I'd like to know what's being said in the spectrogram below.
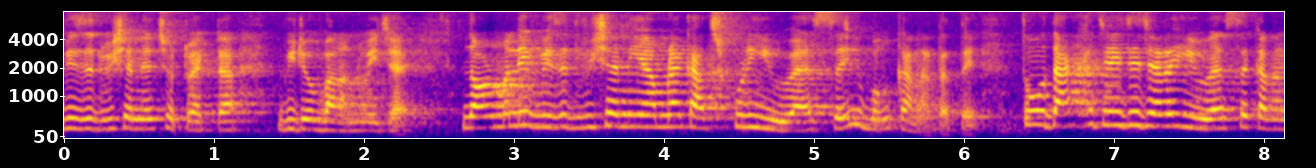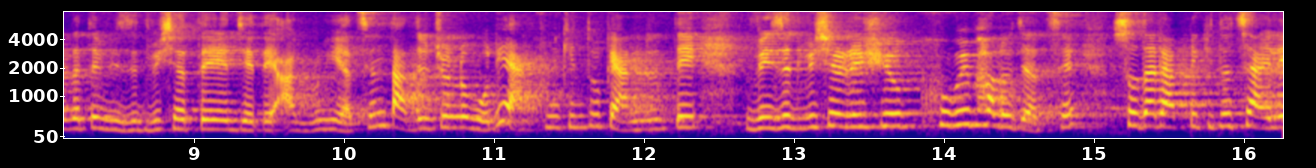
ভিজিট ভিসা নিয়ে ছোট একটা ভিডিও বানানোই যায়। নর্মালি ভিজিট ভিসা নিয়ে আমরা কাজ করি ইউএসএ এবং কানাডাতে। তো দেখা যায় যে যারা ইউএসএ কানাডাতে ভিজিট ভিসাতে যেতে আগ্রহী আছেন, তাদের জন্য বলি, এখন কিন্তু কানাডাতে ভিজিট ভিসার রেশিও খুবই ভালো যাচ্ছে সো দ্যাট আপনি কিন্তু চাইলে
